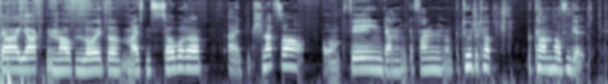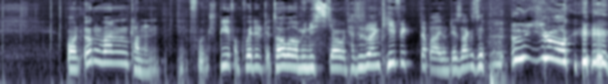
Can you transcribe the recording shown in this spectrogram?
Da jagten ein Haufen Leute, meistens Zauberer, einen Schnatzer und wer ihn dann gefangen und getötet hat, bekam einen Haufen Geld. Und irgendwann kam dann in einem frühen Spiel von Quidditch der Zaubererminister und hatte so einen Käfig dabei und der sagte so, oh, ja,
